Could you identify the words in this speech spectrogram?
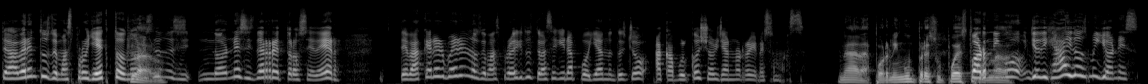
te va a ver en tus demás proyectos. No, Claro. necesitas, no necesitas retroceder. Te va a querer ver en los demás proyectos, te va a seguir apoyando. Entonces yo, Acapulco Shore, ya no regreso más. Nada, por ningún presupuesto. Por nada. ningún... Yo dije, ay, dos millones.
